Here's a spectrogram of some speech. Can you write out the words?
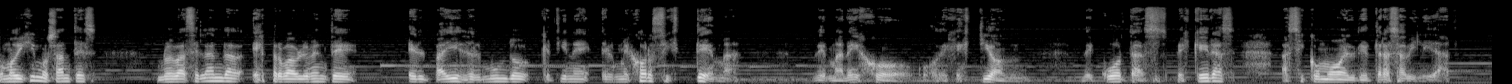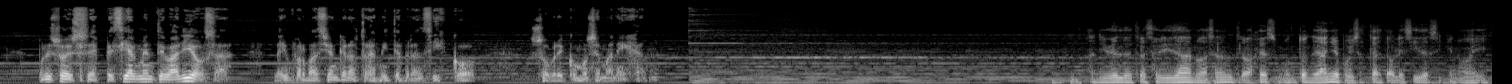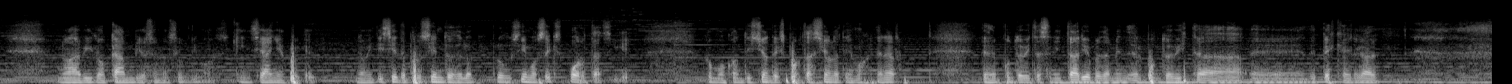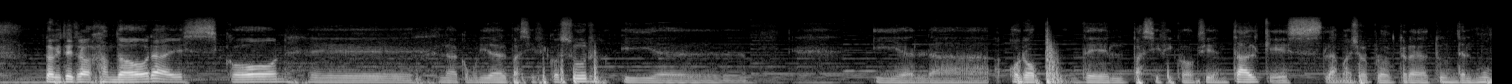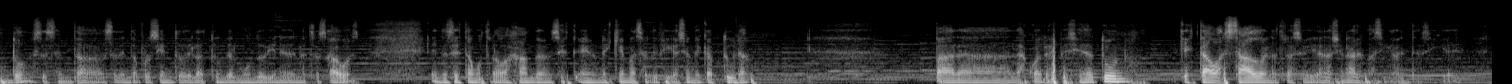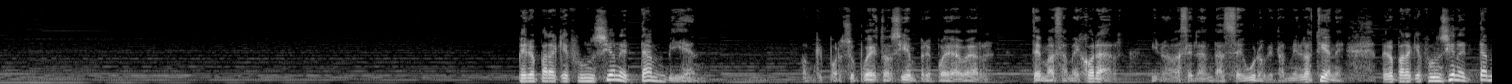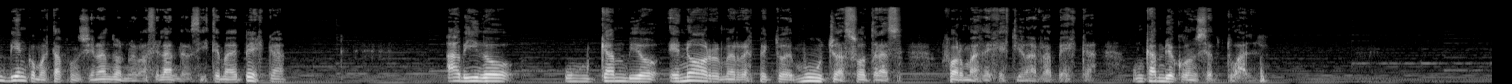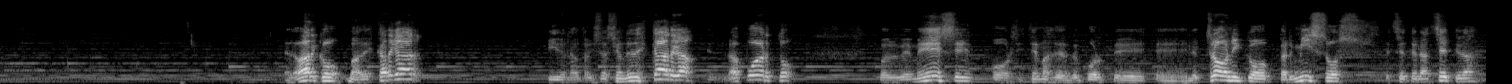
Como dijimos antes, Nueva Zelanda es probablemente el país del mundo que tiene el mejor sistema de manejo o de gestión de cuotas pesqueras, así como el de trazabilidad. Por eso es especialmente valiosa la información que nos transmite Francisco sobre cómo se manejan. A nivel de trazabilidad Nueva Zelanda trabajé hace un montón de años porque ya está establecida, así que no, hay, no ha habido cambios en los últimos 15 años porque el 97% de lo que producimos se exporta, así que como condición de exportación lo tenemos que tener desde el punto de vista sanitario, pero también desde el punto de vista eh, de pesca ilegal. Lo que estoy trabajando ahora es con eh, la comunidad del Pacífico Sur y el y la OROP del Pacífico Occidental, que es la mayor productora de atún del mundo, 60-70% del atún del mundo viene de nuestras aguas. Entonces estamos trabajando en un esquema de certificación de captura para las cuatro especies de atún, que está basado en la trazabilidad nacional, básicamente. Así que Pero para que funcione tan bien, aunque por supuesto siempre puede haber temas a mejorar, y Nueva Zelanda seguro que también los tiene, pero para que funcione tan bien como está funcionando en Nueva Zelanda el sistema de pesca, ha habido un cambio enorme respecto de muchas otras formas de gestionar la pesca, un cambio conceptual. El barco va a descargar, pide una autorización de descarga, entra a puerto, por el BMS, por sistemas de reporte eh, electrónico, permisos, etcétera, etcétera.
